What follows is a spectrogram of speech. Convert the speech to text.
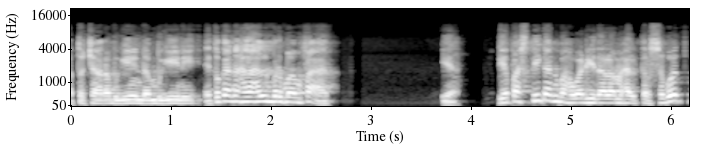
atau cara begini dan begini. Itu kan hal-hal bermanfaat. Ya. Dia pastikan bahwa di dalam hal tersebut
